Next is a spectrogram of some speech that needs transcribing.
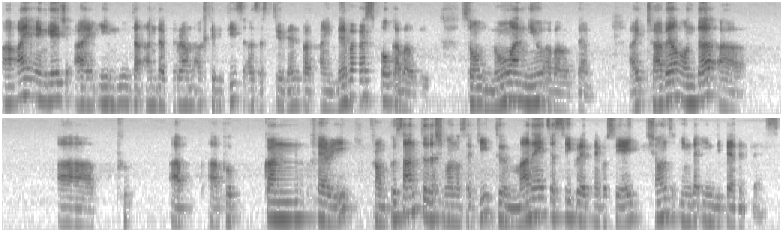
I engage I, in the underground activities as a student, but I never spoke about it. So no one knew about them. I travel on the uh, uh, uh, uh, Pukan ferry from Busan to the Shimonoseki to manage the secret negotiations in the independence.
